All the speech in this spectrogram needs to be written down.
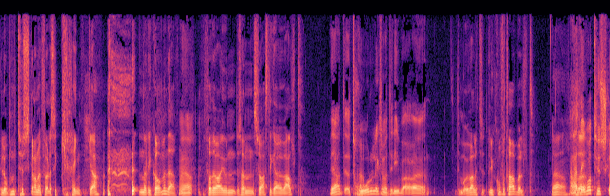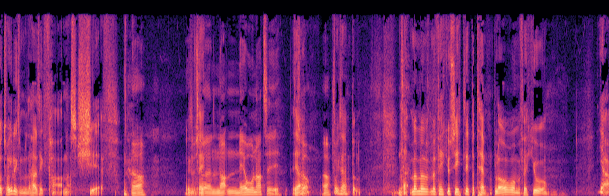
Jeg lurer på om tyskerne føler seg krenka når de kommer der. Ja. For det var jo en sånn svastika overalt. ja, det- tror du liksom at de bare Det må jo være litt ukomfortabelt. Ja, Hadde altså, jeg vært tysker, tror jeg liksom hadde jeg tenkt faen, altså, sjef. Ja. Liksom, Hvis du er neonazi-tysker. Ja. for eksempel. Nei, men vi, vi fikk jo sett litt på templer, og vi fikk jo Ja.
